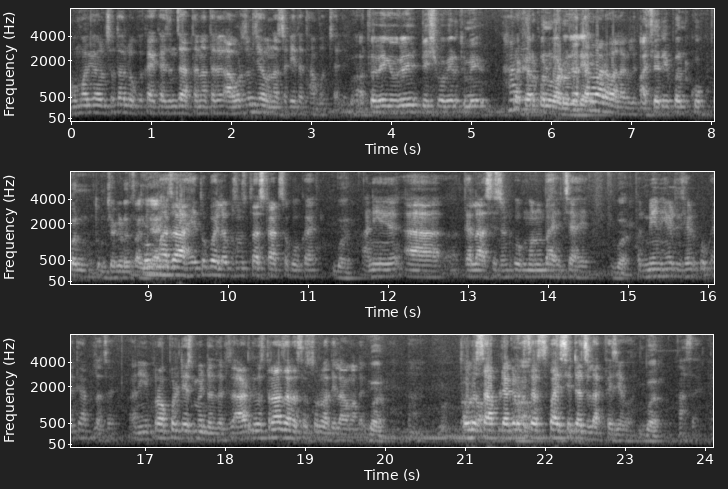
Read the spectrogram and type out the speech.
उमरग्यावरून सुद्धा लोक काही काही जण जाताना तर आवर्जून जेवणासाठी इथं थांबून चालेल. आता वेगवेगळे डिश वगैरे तुम्ही प्रकार पण आहेत. वाढवा लागले. आचारी पण कुक पण तुमच्याकडे कुक चांगले माझा आहे तो पहिल्यापासून स्टार्टचा कुक आहे. बर. आणि त्याला असिस्टंट कुक म्हणून बाहेरचे आहेत. पण मेन हेड हेड कुक आहे ते आपलाच आहे. आणि प्रॉपर टेस्ट मेंटेन झाली. आठ दिवस त्रास झाला सर सुरुवातीला आम्हाला. बर. थोडस आपल्याकडे स्पायसी टच लागतं जेवण. बर. असं आहे.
